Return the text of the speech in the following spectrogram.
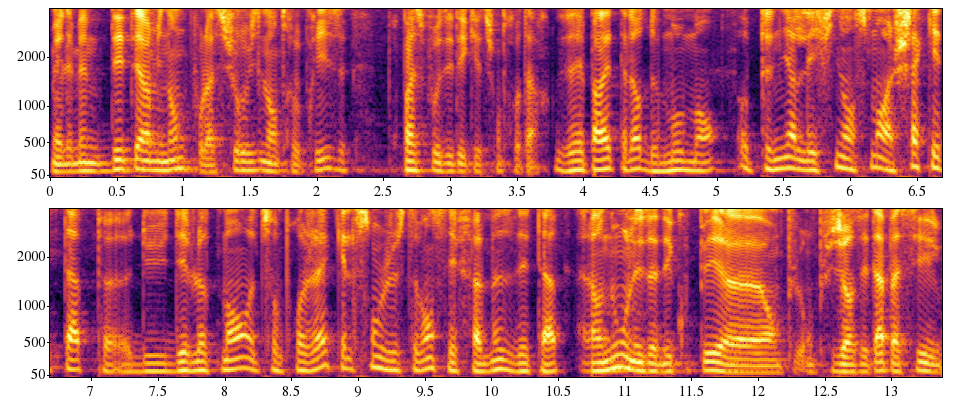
mais elle est même déterminante pour la survie de l'entreprise pas se poser des questions trop tard. Vous avez parlé tout à l'heure de moments, obtenir les financements à chaque étape euh, du développement de son projet. Quelles sont justement ces fameuses étapes? Alors nous, on les a découpées euh, en, en, plusieurs étapes assez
